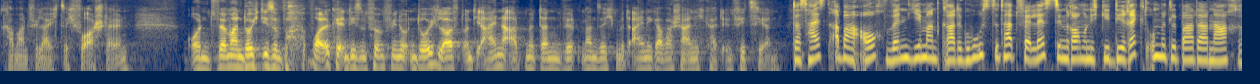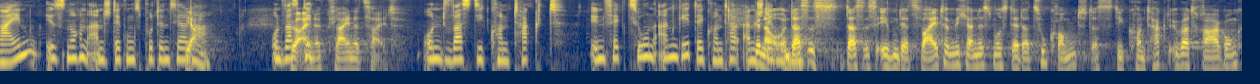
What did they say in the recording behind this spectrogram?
kann man vielleicht sich vorstellen. Und wenn man durch diese Wolke in diesen fünf Minuten durchläuft und die einatmet, dann wird man sich mit einiger Wahrscheinlichkeit infizieren. Das heißt aber auch, wenn jemand gerade gehustet hat, verlässt den Raum und ich gehe direkt unmittelbar danach rein, ist noch ein Ansteckungspotenzial ja, da. Und was für eine kleine Zeit. Und was die Kontaktinfektion angeht, der Kontakt Genau, und das ist, das ist eben der zweite Mechanismus, der dazu kommt, das ist die Kontaktübertragung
